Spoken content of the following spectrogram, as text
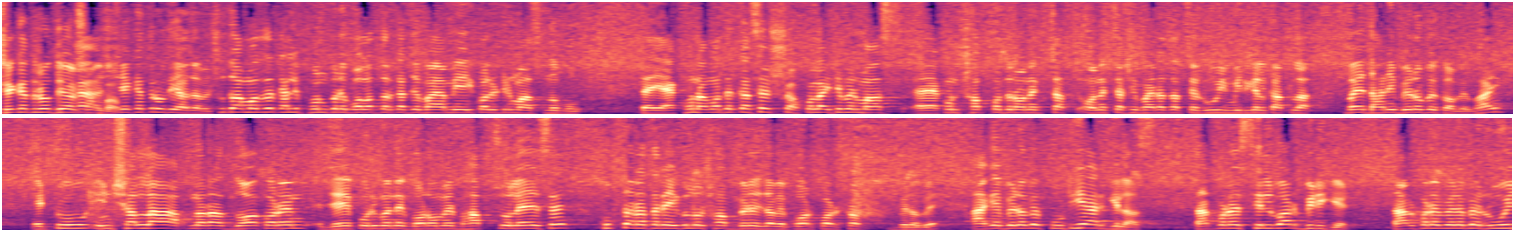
সেক্ষেত্রেও দেওয়া হ্যাঁ, সম্ভব। সেক্ষেত্রেও দেওয়া যাবে। শুধু আমাদের খালি ফোন করে বলার দরকার যে ভাই আমি এই কোয়ালিটির মাছ নেব। তাই এখন আমাদের কাছে সকল আইটেমের মাছ, এখন সব পদের অনেক অনেক চাষি ভাইরা চাচ্ছে রুই, মৃগেল, কাতলা। ভাই, ধানি বেরোবে কবে? ভাই, একটু ইনশাল্লাহ আপনারা দোয়া করেন যে পরিমাণে গরমের ভাব চলে এসে খুব তাড়াতাড়ি এগুলো সব বেরোয় যাবে, পরপর সব বেরোবে। আগে বেরোবে পুঠিয়া আর গিলাস, তারপরে সিলভার ব্রিগেড, তারপরে বেরোবে রুই,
